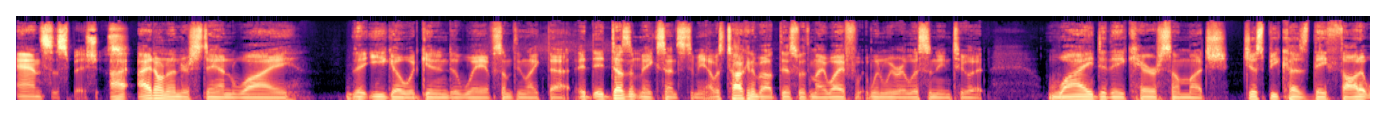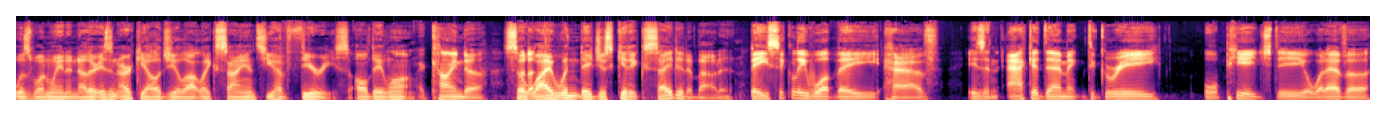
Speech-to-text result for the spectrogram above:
and suspicious. I, I don't understand why the ego would get into the way of something like that. It, it doesn't make sense to me. I was talking about this with my wife when we were listening to it. Why do they care so much? Just because they thought it was one way and another? Isn't archaeology a lot like science? You have theories all day long. Kinda. So But, uh, why wouldn't they just get excited about it? basically what they have is an academic degree or PhD or whatever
